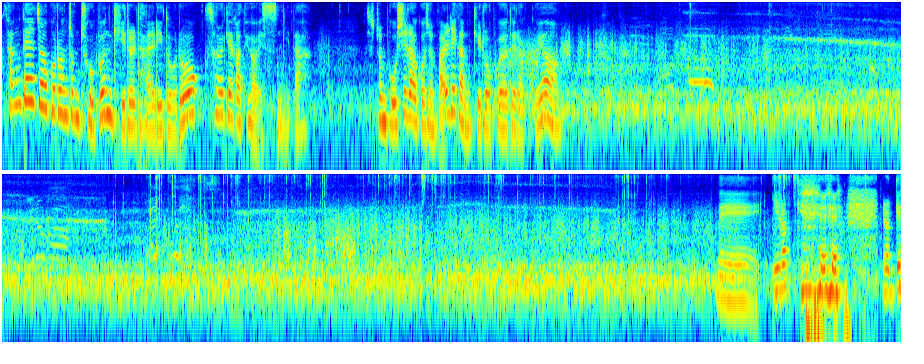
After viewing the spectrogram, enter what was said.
상대적으로는 좀 좁은 길을 달리도록 설계가 되어 있습니다. 좀 보시라고 좀 빨리 감기로 보여드렸고요. 네, 이렇게 이렇게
